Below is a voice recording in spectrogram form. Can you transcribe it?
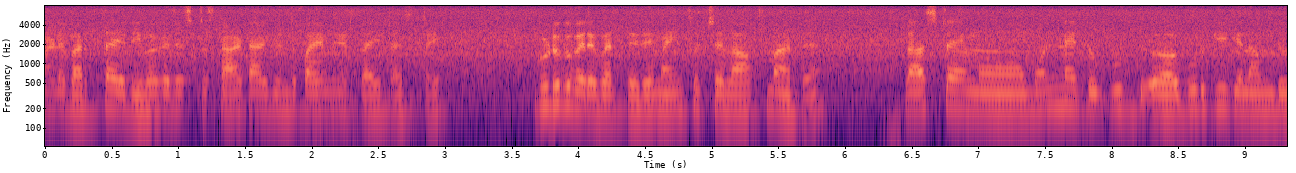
ಮಳೆ ಬರ್ತಾ ಇದೆ. ಇವಾಗ ಜಸ್ಟ್ ಸ್ಟಾರ್ಟ್ ಆಗಿ ಒಂದು ಫೈವ್ ಮಿನಿಟ್ಸ್ ಆಯಿತು ಅಷ್ಟೇ. ಗುಡುಗು ಬೇರೆ ಬರ್ತಿದೆ ಮೈನ್ ಸ್ವಿಚ್ ಎಲ್ಲ ಆಫ್ ಮಾಡಿದೆ. ಲಾಸ್ಟ್ ಟೈಮು ಮೊನ್ನೆದ್ದು ಗುಡ್ ಗುಡುಗಿಗೆ ನಮ್ಮದು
